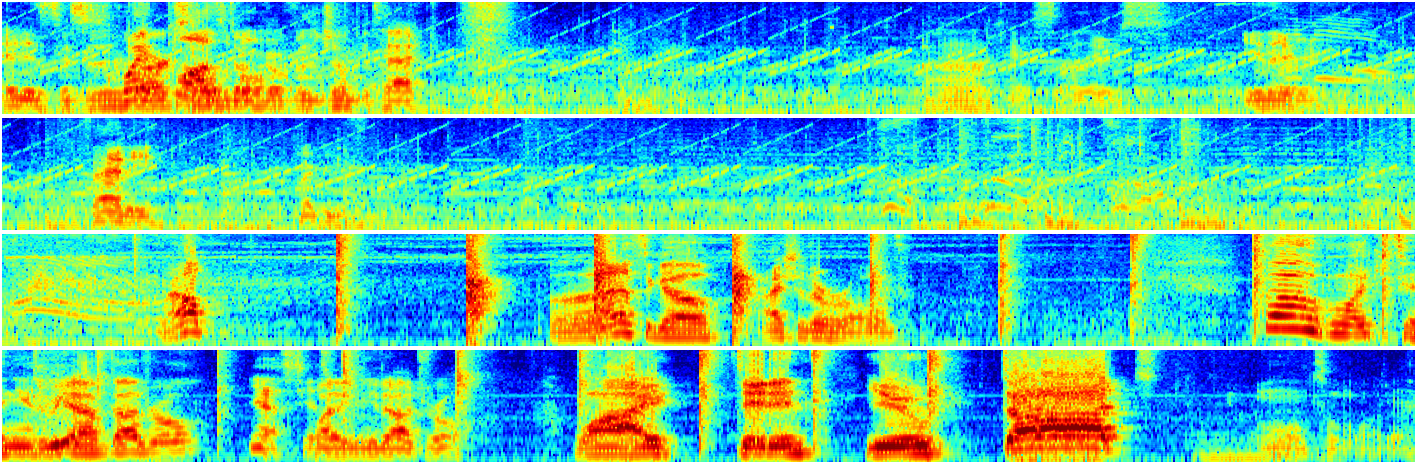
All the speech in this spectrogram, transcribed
It is this isn't quite Dark plausible. Don't go for the jump attack. Uh, okay, so there's either Fatty. I goof. Well, let's go. I should have rolled. Oh boy, continue. Do we have dodge roll? yes, yes. Why didn't you dodge roll? Why didn't you dodge? I want some water.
